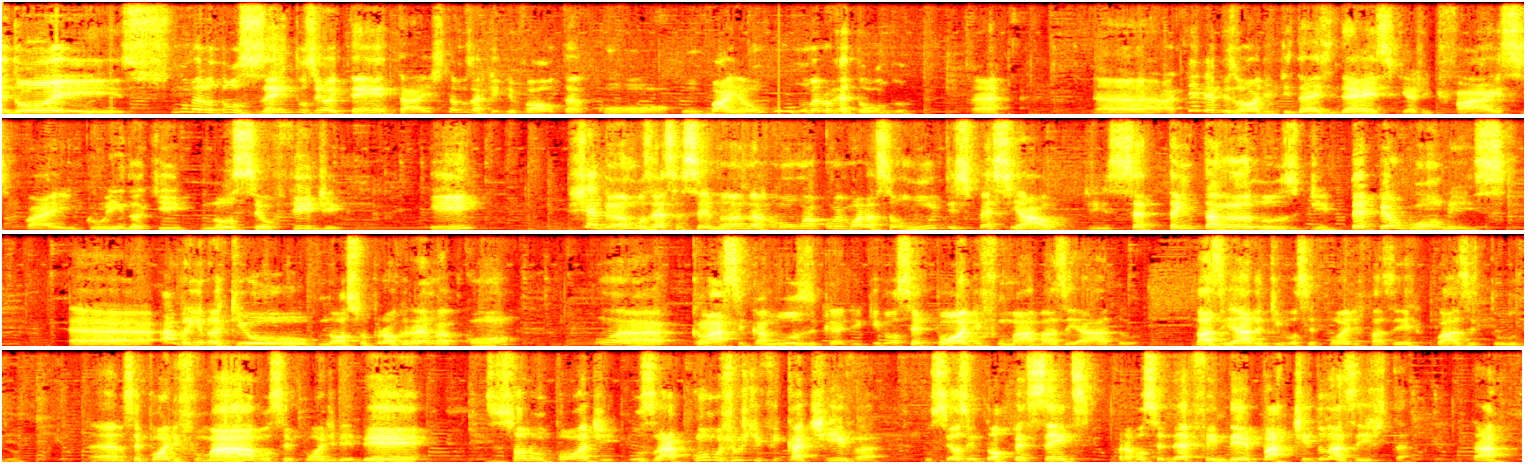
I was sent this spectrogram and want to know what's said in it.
22, número 280. Estamos aqui de volta com um baião com um número redondo, né? Uh, aquele episódio de 10 em 10 que a gente faz, vai incluindo aqui no seu feed. E chegamos essa semana com uma comemoração muito especial de 70 anos de Pepeu Gomes. Uh, abrindo aqui o nosso programa com uma clássica música de que você pode fumar baseado, baseado que você pode fazer quase tudo. né? você pode fumar, você pode beber, você só não pode usar como justificativa os seus entorpecentes para você defender partido nazista, tá?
